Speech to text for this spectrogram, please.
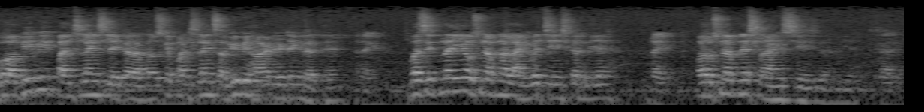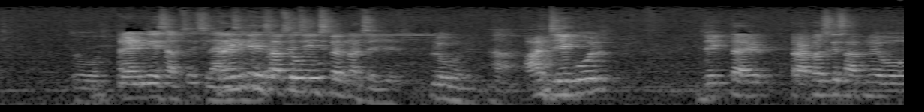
वो अभी भी पंचलाइंस लेकर आता है उसके पंचलाइंस अभी भी हार्ड हिटिंग रहते हैं। राइट बस इतना ही है उसने अपना लैंग्वेज चेंज कर दिया है। राइट और उसने अपने स्लैंग्स चेंज कर दिए हैं। तो ट्रेंड के हिसाब से ट्रेंड के हिसाब से चेंज करना चाहिए लोगों ने। हाँ। आज जे कोल देखता है ट्रैपर्स के साथ में वो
